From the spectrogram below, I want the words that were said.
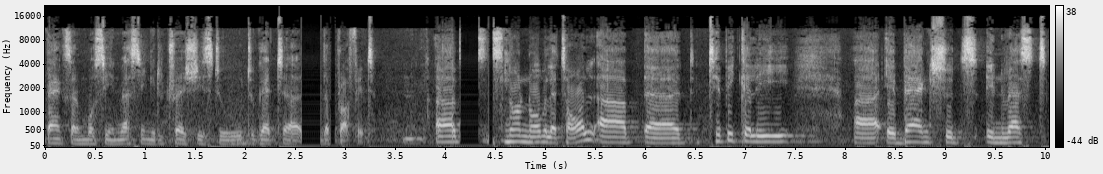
banks are mostly investing into treasuries to to get the profit. It's not normal at all. Uh, uh, typically, uh, a bank should invest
